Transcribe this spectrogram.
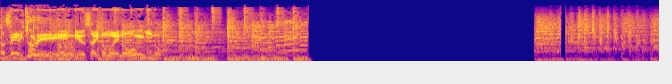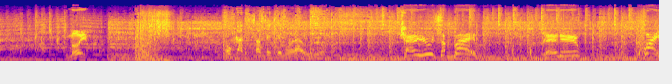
わしを動かせビクトリー天竜斎殿への恩義のみマイ捕獲させてもらうよ Can you survive? Ready? Fight!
